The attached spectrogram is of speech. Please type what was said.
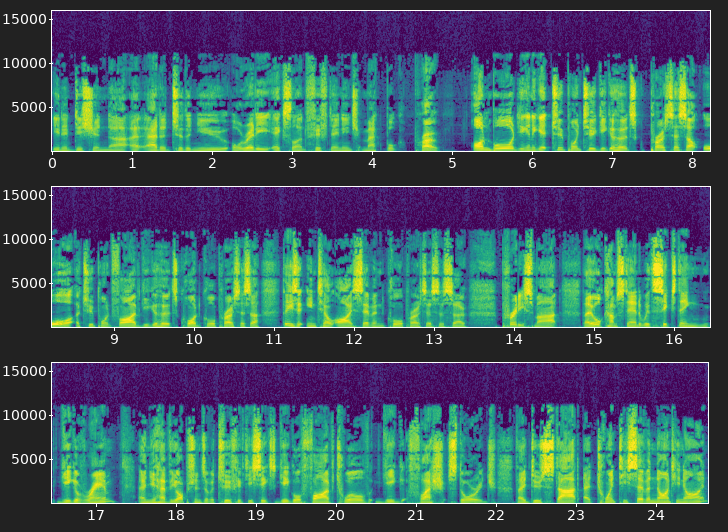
in addition, uh, added to the new, already excellent 15 inch MacBook Pro. On board, you're going to get 2.2 gigahertz processor or a 2.5 gigahertz quad core processor. These are Intel i7 core processors, so pretty smart. They all come standard with 16 gig of RAM, and you have the options of a 256 gig or 512 gig flash storage. They do start at 27.99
